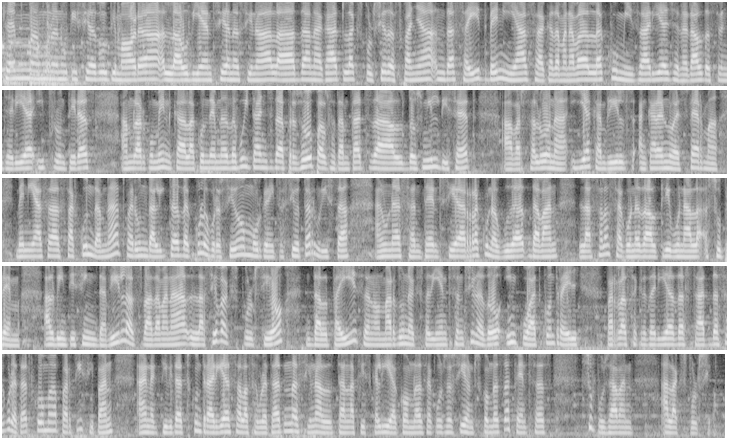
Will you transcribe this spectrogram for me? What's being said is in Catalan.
Comencem amb una notícia d'última hora. L'Audiència Nacional ha denegat l'expulsió d'Espanya de Said Ben Iassa, que demanava la comissària general d'Estrangeria i Fronteres amb l'argument que la condemna de 8 anys de presó pels atemptats del 2017 a Barcelona i a Cambrils encara no és ferma. Ben Iassa està condemnat per un delicte de col·laboració amb organització terrorista en una sentència reconeguda davant la sala segona del Tribunal Suprem. El 20 25 d'abril es va demanar la seva expulsió del país en el marc d'un expedient sancionador incoat contra ell per la Secretaria d'Estat de Seguretat com a participant en activitats contràries a la seguretat nacional. Tant la Fiscalia com les acusacions com les defenses suposaven a l'expulsió.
